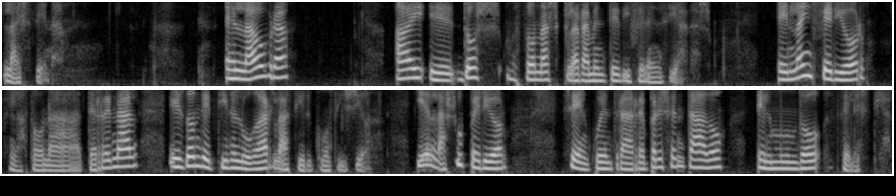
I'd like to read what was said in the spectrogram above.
la escena. En la obra hay eh, dos zonas claramente diferenciadas. En la inferior, en la zona terrenal, es donde tiene lugar la circuncisión. Y en la superior se encuentra representado el mundo celestial.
